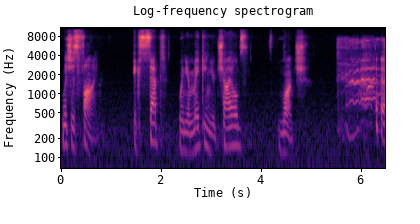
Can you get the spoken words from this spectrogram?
which is fine, except when you're making your child's lunch,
